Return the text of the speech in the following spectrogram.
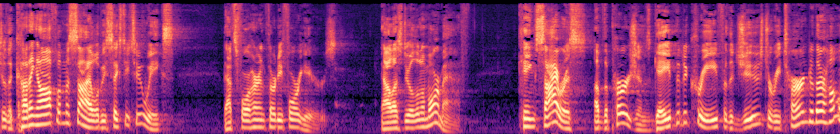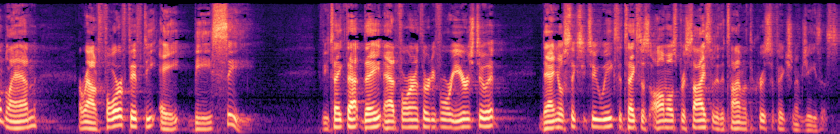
to the cutting off of Messiah will be 62 weeks. That's 434 years. Now let's do a little more math. King Cyrus of the Persians gave the decree for the Jews to return to their homeland around 458 BC. If you take that date and add 434 years to it, Daniel 62 weeks, it takes us almost precisely to the time of the crucifixion of Jesus.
